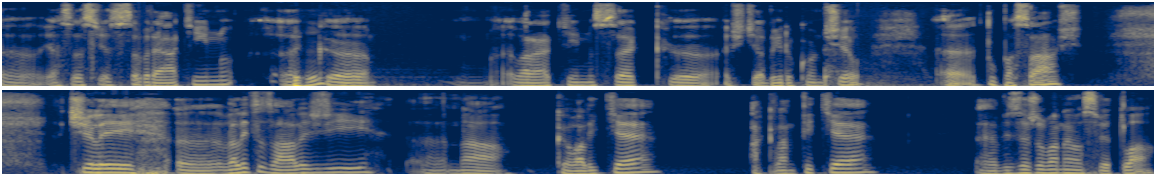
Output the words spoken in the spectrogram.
uh, já se ještě se vrátím k uh, vrátím se k, uh, ještě abych dokončil uh, tu pasáž. Čili velice záleží na kvalitě a kvantitě vyzařovaného světla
